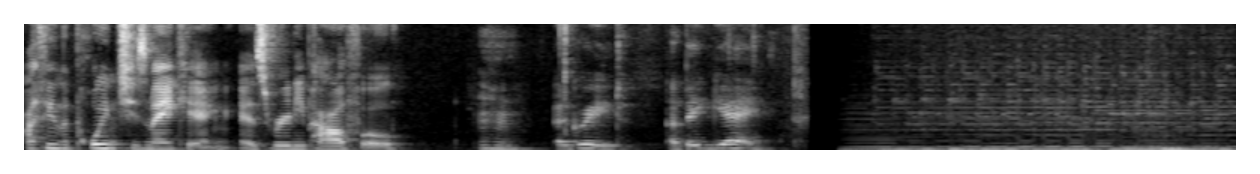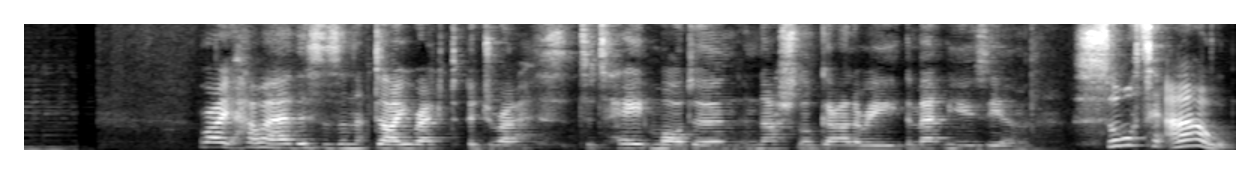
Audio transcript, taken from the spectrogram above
I think the point she's making is really powerful. Mm-hmm. Agreed. A big yay. Right, however, this is a direct address to Tate Modern, National Gallery, the Met Museum. Sort it out.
